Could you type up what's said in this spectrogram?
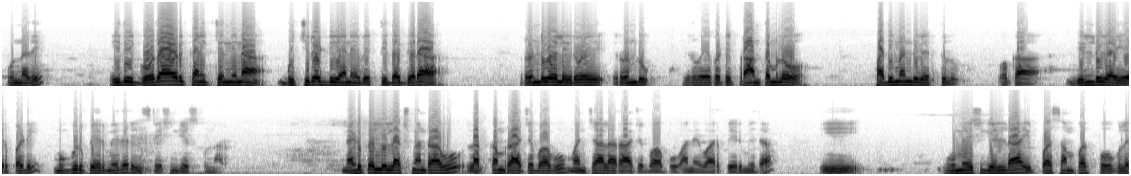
ఉన్నది. ఇది గోదావరికానికి చెందిన బుచ్చిరెడ్డి అనే వ్యక్తి దగ్గర రెండు వేల ఇరవై రెండు ఇరవై ఒకటి ప్రాంతంలో పది మంది వ్యక్తులు ఒక గిల్డ్గా ఏర్పడి ముగ్గురు పేరు మీద రిజిస్ట్రేషన్ చేసుకున్నారు. నడిపల్లి లక్ష్మణరావు లక్కం రాజబాబు మంచాల రాజబాబు అనే వారి పేరు మీద ఈ ఉమేష్ గిల్డా ఇప్ప సంపత్ పోగుల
